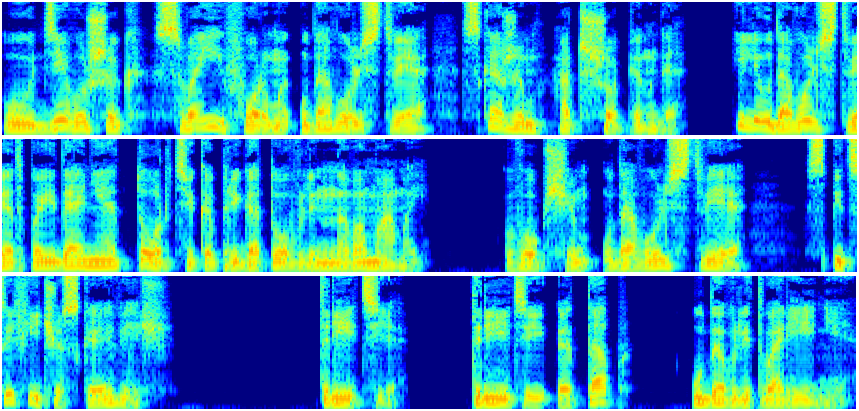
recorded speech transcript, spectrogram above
У девушек свои формы удовольствия, скажем, от шопинга или удовольствие от поедания тортика, приготовленного мамой. В общем, удовольствие — специфическая вещь. Третье. Третий этап — удовлетворение.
